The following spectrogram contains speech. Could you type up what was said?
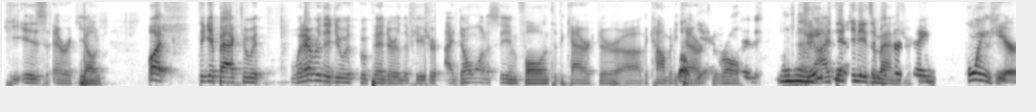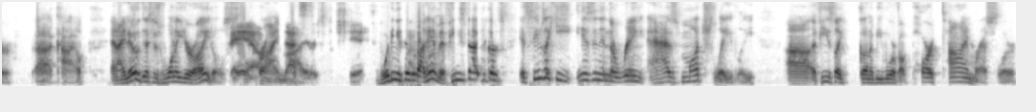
he is Eric Young. But to get back to it, whatever they do with Bhupinder in the future, I don't want to see him fall into the character, uh, the comedy Well, character role. Mhm. I think he needs a manager. Point here, uh, Kyle, and I know this is one of your idols, Damn, Brian that's Myers. shit. What do you think about him? If he's not, because it seems like he isn't in the ring as much lately. Uh, if he's like going to be more of a part-time wrestler,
